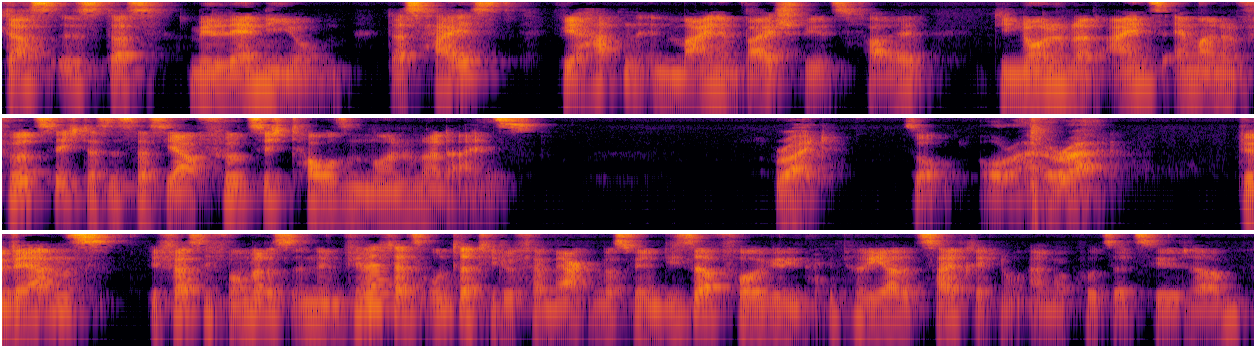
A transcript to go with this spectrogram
das ist das Millennium. Das heißt, wir hatten in meinem Beispielsfall die 901 M41, das ist das Jahr 40.901. Right. So, Alright, alright. wir werden es, ich weiß nicht, wollen wir das in den, vielleicht als Untertitel vermerken, dass wir in dieser Folge die imperiale Zeitrechnung einmal kurz erzählt haben.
